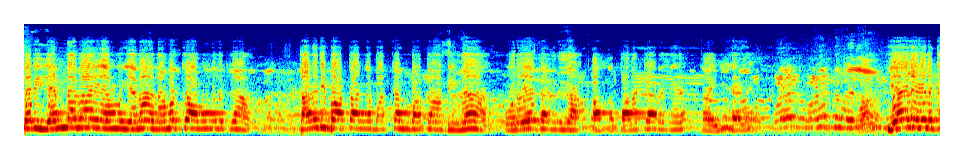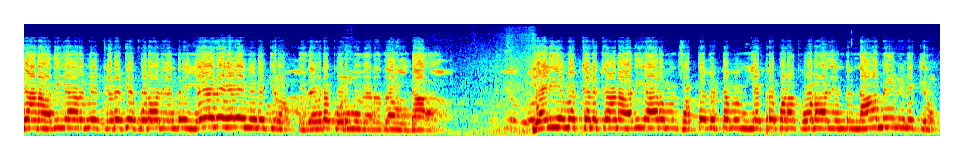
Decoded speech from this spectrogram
சரி என்னதான் ஏன்னா நமக்கு அவங்களுக்கு தகுதி பார்த்தாங்க மக்கள் பார்த்தோம் அப்படின்னா ஒரே தகுதி தான். அவங்க பணக்காரங்க நான் ஏழை. ஏழைகளுக்கான அதிகாரமே கிடைக்க கூடாது என்று ஏழைகளை நினைக்கிறோம். இதை விட கொடுமை வேற ஏதாவது உண்டா? எளிய மக்களுக்கான அதிகாரமும் சட்டத்திட்டமும் இயற்றப்படக்கூடாது என்று நாமே நினைக்கிறோம்.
